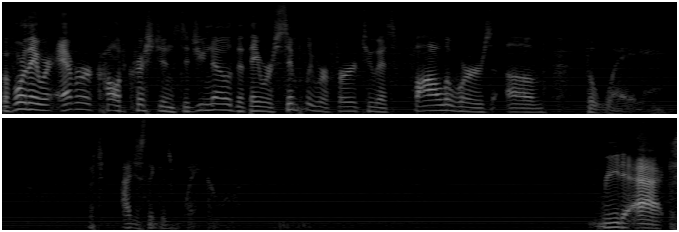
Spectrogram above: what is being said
before they were ever called Christians, did you know that they were simply referred to as followers of the way? Which I just think is way cooler. Read Acts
